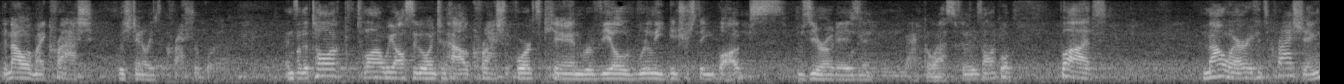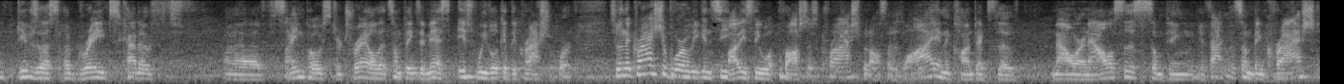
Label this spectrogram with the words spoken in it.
the malware might crash, which generates a crash report. And so in the talk tomorrow, we also go into how crash reports can reveal really interesting bugs, zero days in Mac OS, for example. But malware, if it's crashing, gives us a great kind of uh, signpost or trail that something's amiss if we look at the crash report. So in the crash report, we can see obviously what process crashed, but also why in the context of malware analysis, something, the fact that something crashed,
